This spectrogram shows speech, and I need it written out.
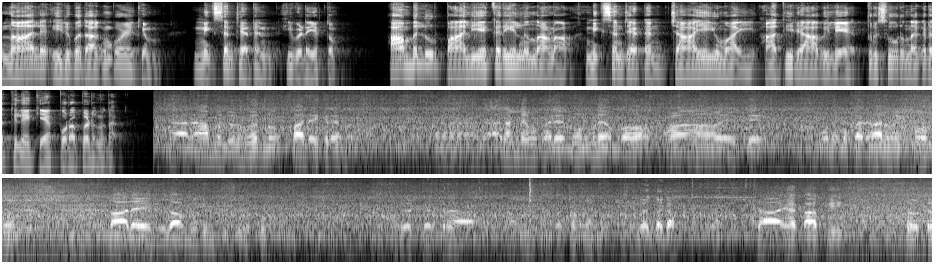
നാല് ഇരുപതാകുമ്പോഴേക്കും നിക്സൺ ചേട്ടൻ ഇവിടെയെത്തും. ആമ്പല്ലൂർ പാലിയേക്കരയിൽ നിന്നാണ് നിക്സൺ ചേട്ടൻ ചായയുമായി അതിരാവിലെ തൃശൂർ നഗരത്തിലേക്ക് പുറപ്പെടുന്നത്. ഞാൻ അമ്പലൂരിൽ നിന്ന് വരുന്നു പാലേക്കരന്ന് ഞാൻ രണ്ടേ മുക്കാൽ മൂന്ന് മണിയാകുമ്പോൾ എത്തി. മൂന്നേ മുക്കാൽ നാല് മണിക്ക് പോകുന്നു. നാല് ഇരുപതാകുമ്പോഴേക്കും തൃശ്ശൂരെത്തും. ഒരു എട്ട് എട്ടര ആകുമ്പോഴേക്കും കച്ചവടം കഴിഞ്ഞു. ചായ കാപ്പി വിത്തോട്ട്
